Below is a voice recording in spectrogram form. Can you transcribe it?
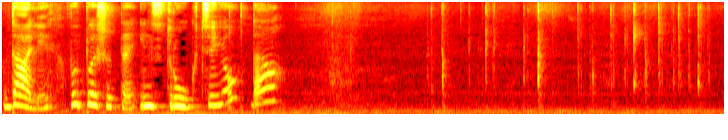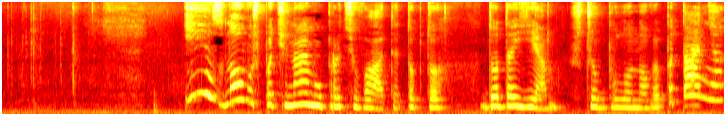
Далі ви пишете інструкцію, да? і знову ж починаємо працювати. Тобто додаємо, щоб було нове питання,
